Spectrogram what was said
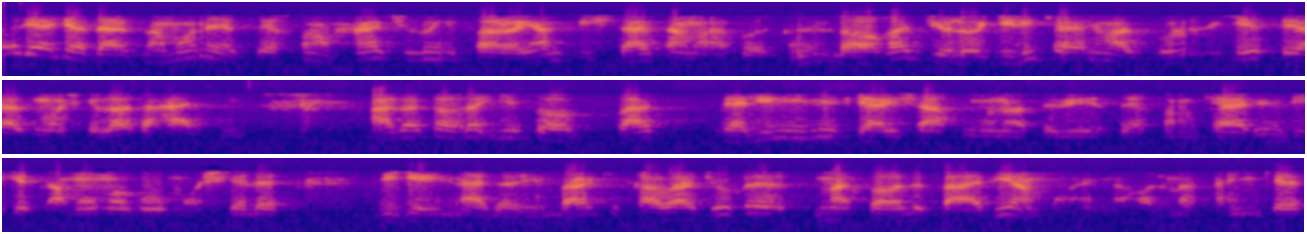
ولی اگر در زمان استخدام هر چیز این فرایند بیشتر تمرکز کنیم لاغت جلوگیری کردیم از بروز یه سری از مشکلات حتمی البته حالا این صحبت دلیلی نیست که اگه شخص مناسبی استخدام کردیم دیگه تمام و مشکل دیگه ای نداریم. بلکه توجه به مسائل بعدی هم مهمه. حالا مثلا اینکه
